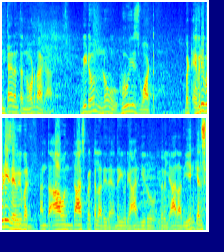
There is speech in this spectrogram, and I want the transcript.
ಎಂಟೈರ್ ಅಂತ ನೋಡಿದಾಗ we don't know who is what but everybody is every one ಅಂತ ಆ ಒಂದು ಆಸ್ಪೆಕ್ಟಲ್ಲಿ ಅದಿದೆ. ಅಂದರೆ ಇವ್ರು ಯಾರು ಹೀರೋ ಇದರಲ್ಲಿ ಯಾರು ಅದು ಏನು ಕೆಲಸ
